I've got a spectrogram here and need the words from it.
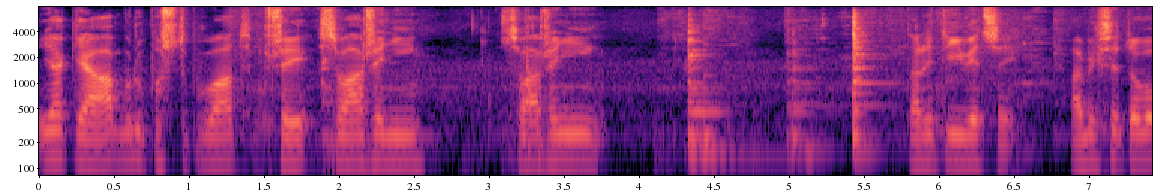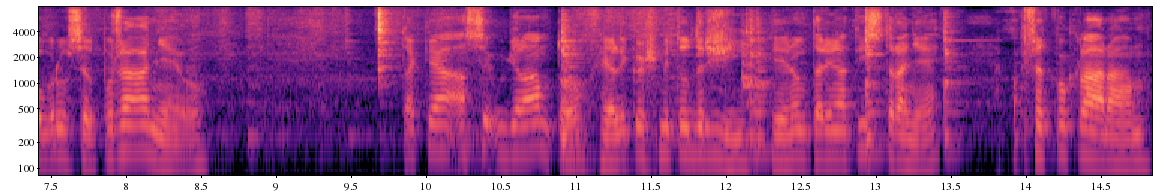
jak já budu postupovat při sváření, sváření tady té věci. Abych si to obrousil pořádně, jo. tak já asi udělám to, jelikož mi to drží jenom tady na té straně a předpokládám,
